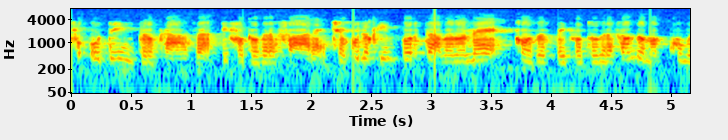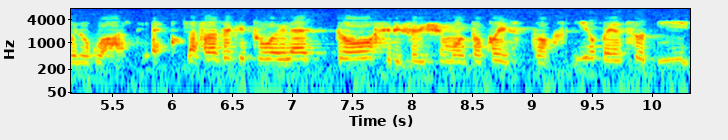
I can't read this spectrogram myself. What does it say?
fo- o dentro casa e fotografare, cioè quello che importava non è cosa stai fotografando ma come lo guardi. Ecco, la frase che tu hai letto si riferisce molto a questo. Io penso di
